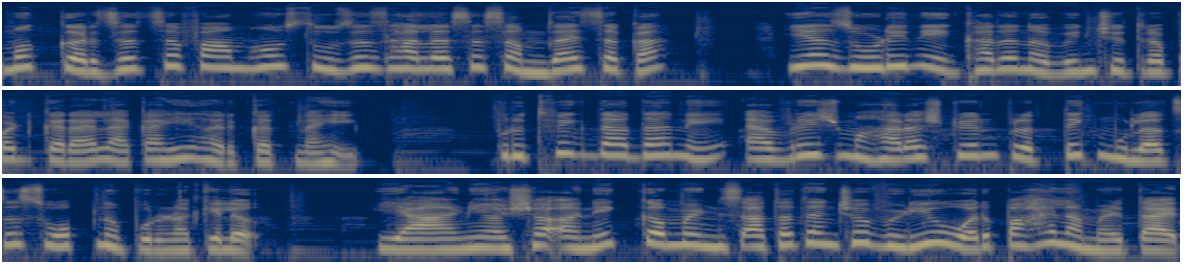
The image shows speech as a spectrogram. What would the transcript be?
मग कर्जतचं फार्म हाऊस तुझं झालं असं समजायचं का? या जोडीने एखादा नवीन चित्रपट करायला काही हरकत नाही. पृथ्वीक दादाने ॲव्हरेज महाराष्ट्रीयन प्रत्येक मुलाचं स्वप्न पूर्ण केलं. या आणि अशा अनेक कमेंट्स आता त्यांच्या व्हिडिओवर पाहायला मिळत आहेत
